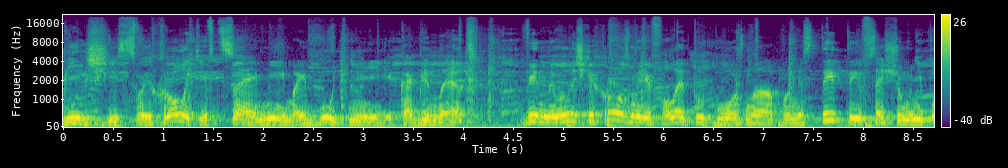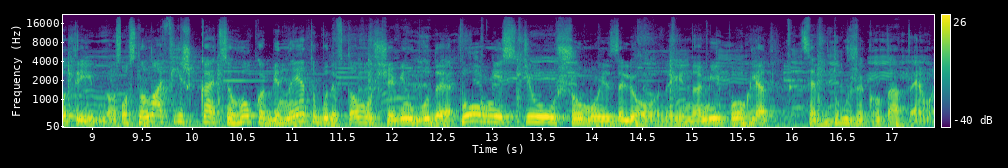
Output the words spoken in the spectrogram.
більшість своїх роликів, це мій майбутній кабінет. Він невеличких розмірів, але тут можна помістити все, що мені потрібно. Основна фішка цього кабінету буде в тому, що він буде повністю шумоізольований. На мій погляд, це дуже крута тема.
